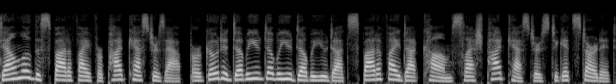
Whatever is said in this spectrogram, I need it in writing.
Download the Spotify for Podcasters app or go to www.spotify.com slash podcasters to get started.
